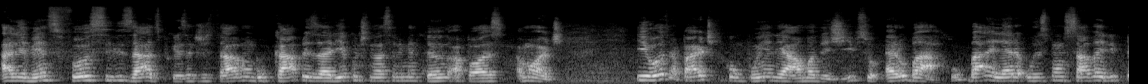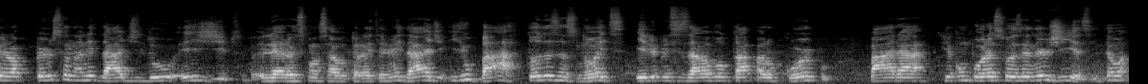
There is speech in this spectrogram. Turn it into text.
alimentos fossilizados, porque eles acreditavam que o Ka precisaria continuar se alimentando após a morte. E outra parte que compunha ali, a alma do egípcio era o Ba. O Ba ele era o responsável ali pela personalidade do egípcio. Ele era o responsável pela eternidade e o Ba, todas as noites, ele precisava voltar para o corpo para recompor as suas energias. Então,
